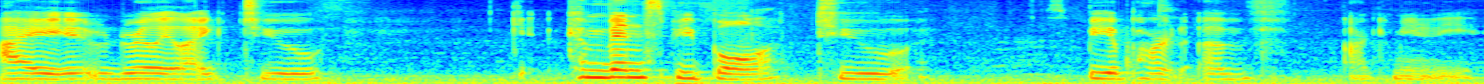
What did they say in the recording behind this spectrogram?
I would really like to convince people to be a part of our community.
